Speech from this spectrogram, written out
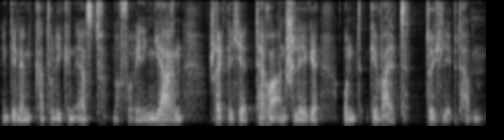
in denen Katholiken erst noch vor wenigen Jahren schreckliche Terroranschläge und Gewalt durchlebt haben.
